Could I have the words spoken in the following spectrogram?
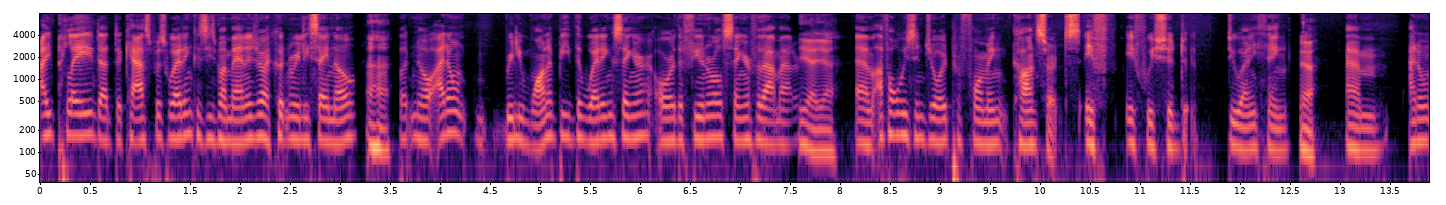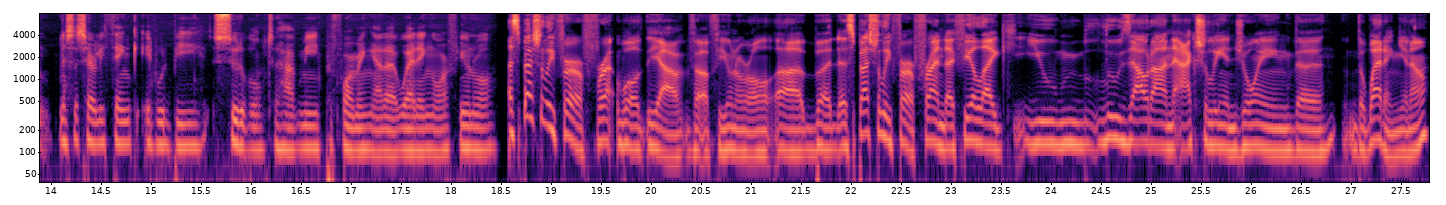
I played at the Casper's wedding because he's my manager. I couldn't really say no. Uh-huh. But no, I don't really want to be the wedding singer or the funeral singer for that matter. yeah, yeah, Um, I've always enjoyed performing concerts. If if we should do anything, yeah. um, I don't necessarily think it would be suitable to have me performing at a wedding or funeral. especially for a friend well yeah a funeral uh, but especially for a friend i feel like you lose out on actually enjoying the the wedding you know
